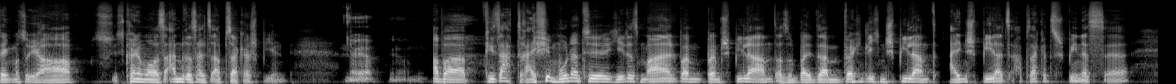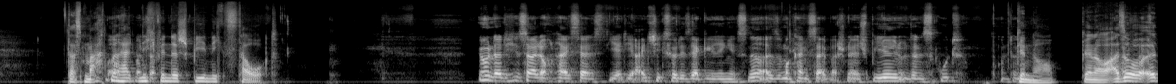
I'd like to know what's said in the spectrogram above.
denkt man so, ja, ich könnte mal was anderes als Absacker spielen. Ja, ja, genau. Aber wie gesagt, drei, vier Monate jedes Mal beim, beim Spieleabend, also bei seinem wöchentlichen Spieleabend ein Spiel als Absacker zu spielen, das, äh, das macht man halt nicht, wenn das Spiel nichts taugt. Ja, und dadurch ist halt auch heißt ja, dass die, die Einstiegshürde sehr gering ist. Ne? Also man kann es einfach schnell spielen und dann ist es gut. genau. Genau, also äh,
